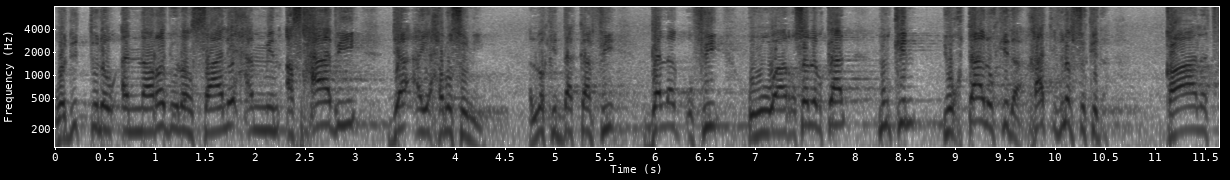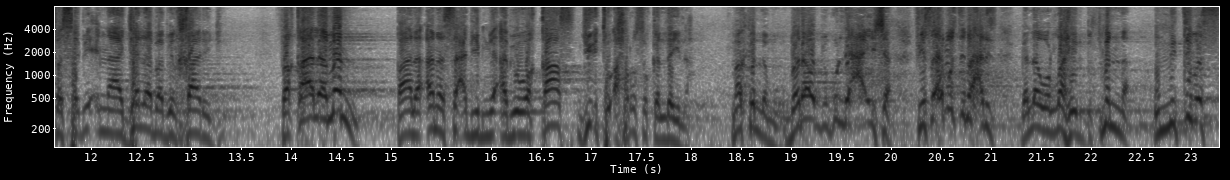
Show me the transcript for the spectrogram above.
وددت لو أن رجلا صالحا من أصحابي جاء يحرسني. الوقت ده كان في قلق وفي والرسول كان ممكن يغتال كده خاتف نفسه كده. قالت فسمعنا جلب بالخارج. فقال من؟ قال أنا سعد بن أبي وقاص جئت أحرسك الليلة. ما كلمه براو بيقول لي عائشة في صحيح مسلم الحديث قال لا والله بتمنى ومنتي بس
